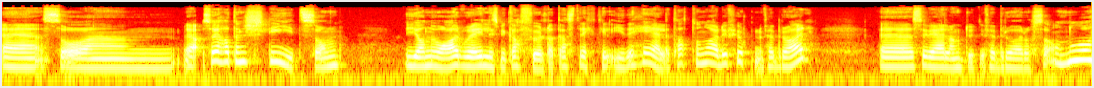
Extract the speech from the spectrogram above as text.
Uh, så, um, ja, så jeg har hatt en slitsom januar hvor jeg liksom ikke har følt at jeg har strekt til i det hele tatt. Og nå er det jo 14. februar, uh, så vi er langt ut i februar også. Og nå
